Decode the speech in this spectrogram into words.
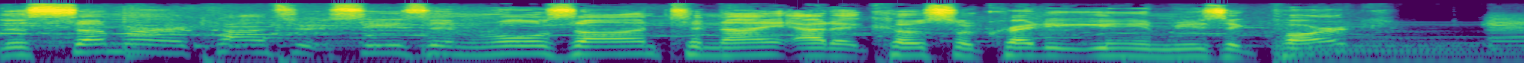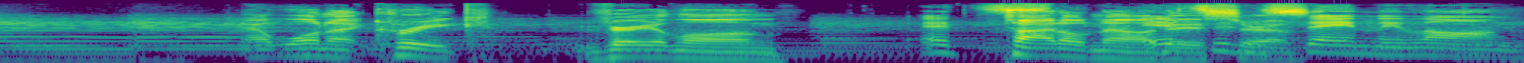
The summer concert season rolls on tonight out at Coastal Credit Union Music Park at Walnut Creek. Very long It's title nowadays, It's Sarah. insanely long.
